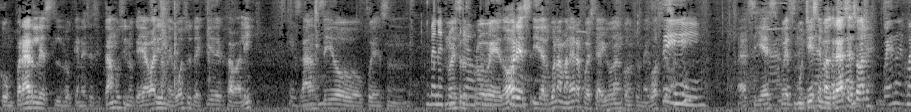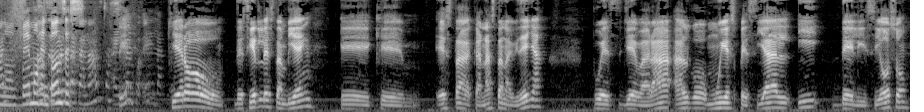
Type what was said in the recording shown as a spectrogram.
comprarles lo que necesitamos, sino que ya varios negocios de aquí de Jabalí han sido pues mm, nuestros proveedores y de alguna manera pues te ayudan con su negocio. Sí. Así es, pues muchísimas gracias, Ole. Bueno, igual. Nos vemos entonces. Sí. Quiero decirles también eh, que esta canasta navideña pues llevará algo muy especial y delicioso,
